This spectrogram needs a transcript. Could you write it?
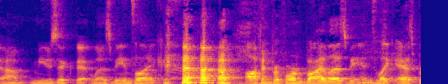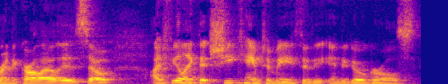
um, music that lesbians like, often performed by lesbians, like as Brandi Carlile is. So I feel like that she came to me through the Indigo Girls.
